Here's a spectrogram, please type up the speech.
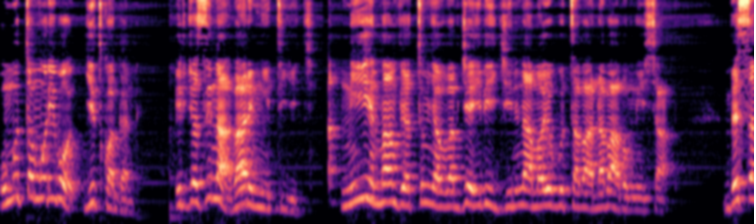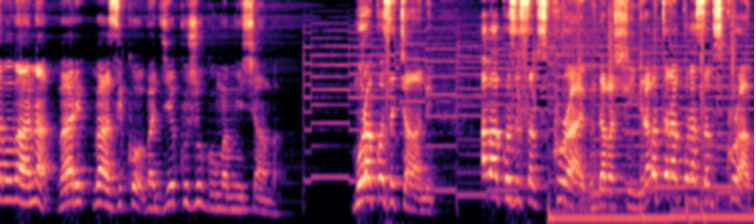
Umuto muri bo yitwaga nde? Iryo zina barimwitiye iki ni iyihe mpamvu yatumye abo babyeyi bigira inama yo guta abana babo mu ishyamba? Mbese abo bana bari bazi ko bagiye kujugunywa mu ishyamba? Murakoze cyane. Abakoze subscribe ndabashimira abatarakora subscribe.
